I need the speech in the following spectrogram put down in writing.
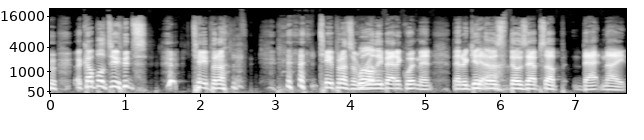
a couple dudes taping on. taping on some Well- really bad equipment that are getting Yeah. those those eps up that night.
